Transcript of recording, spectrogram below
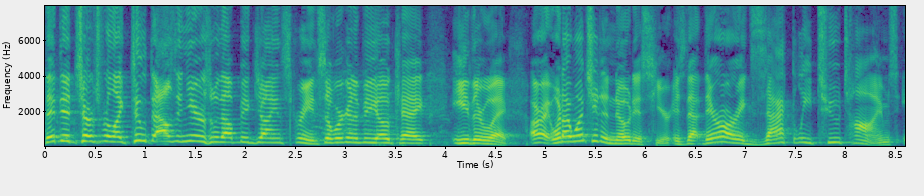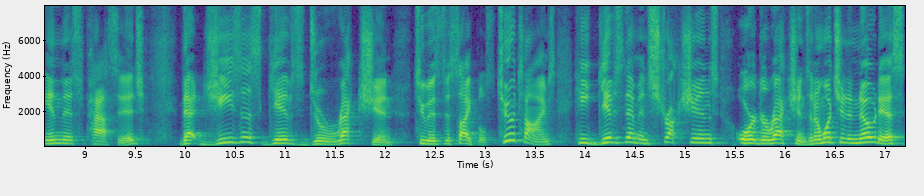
They did church for like 2,000 years without big giant screens, so we're going to be okay either way. All right, what I want you to notice here is that there are exactly two times in this passage that Jesus gives direction to his disciples. Two times he gives them instructions or directions. And I want you to notice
